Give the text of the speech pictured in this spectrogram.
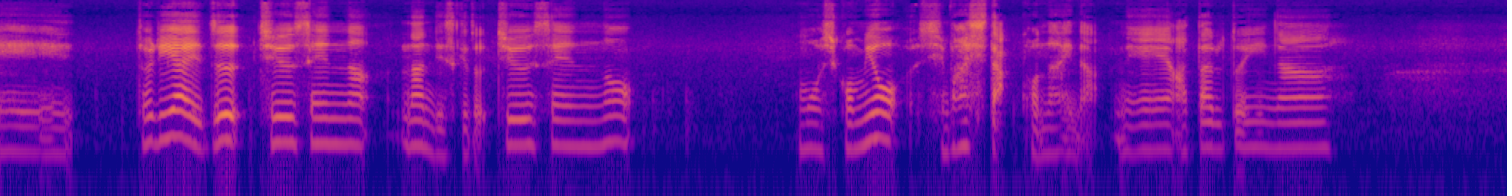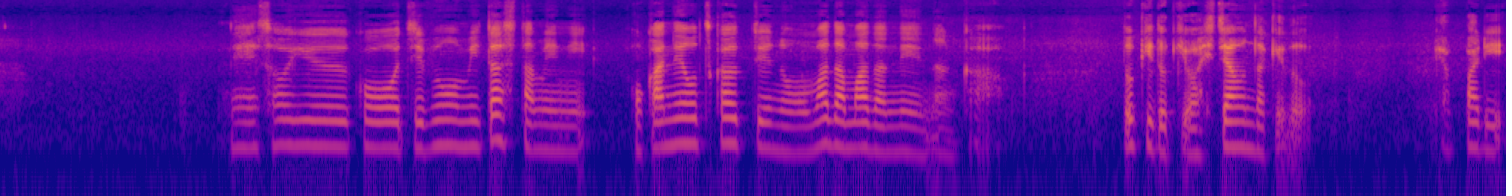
えー、とりあえず抽選ななんですけど抽選の申し込みをしましたこの間ね当たるといいな。ね、そういうこう自分を満たすためにお金を使うっていうのもまだまだねなんかドキドキはしちゃうんだけどやっぱり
